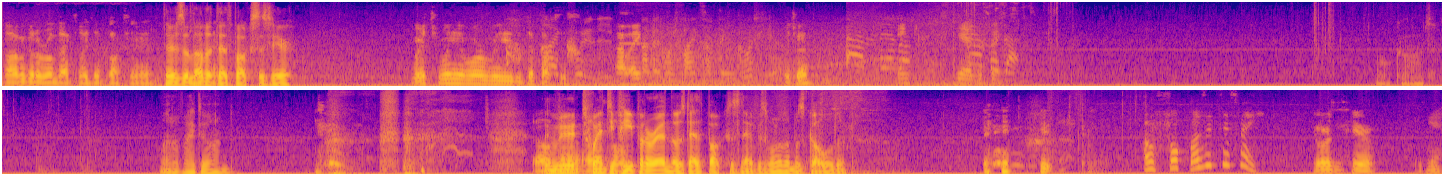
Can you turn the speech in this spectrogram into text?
Oh, I'm gonna run back to my death box anyway. There's a lot of death boxes here. Which way were we the death boxes? That way. Oh, I bet we'll find something good here. Which way? Think. Yeah, this way. Oh god. What have I done? Oh, we no, had 20 that's people around those death boxes now because one of them was golden. Oh fuck, was it this way? Yours is here. Isn't Yeah. it?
